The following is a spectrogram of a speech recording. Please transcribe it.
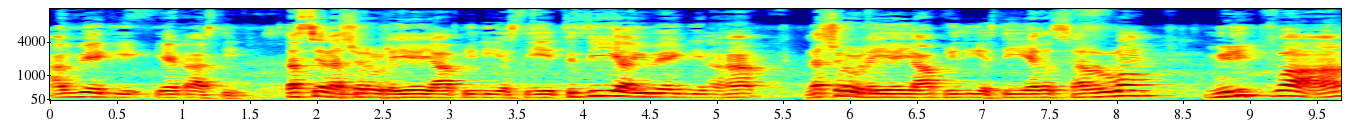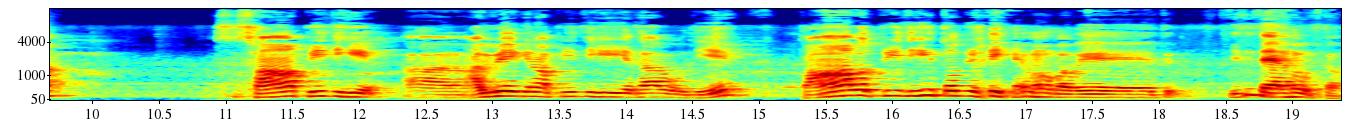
अविवेकी एकः अस्ति। तस्य नश्वरविषये या प्रीतिः अस्ति। तृतीय अविवेकिनः नश्वरविषये या प्रीतिः अस्ति। एतत् सर्वं मिलित्वा सा प्रीतिः आ, अविवेकिना प्रीतिः यथा भवति तावत् प्रीतिः त्वद्विषये मम भवेत् इति तेन उक्तं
